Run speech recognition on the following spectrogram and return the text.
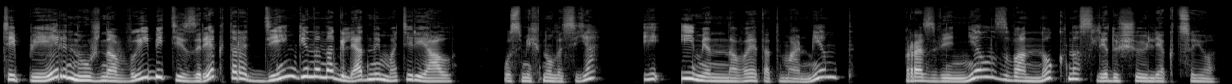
«Теперь нужно выбить из ректора деньги на наглядный материал», усмехнулась я и именно в этот момент прозвенел звонок на следующую лекцию.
